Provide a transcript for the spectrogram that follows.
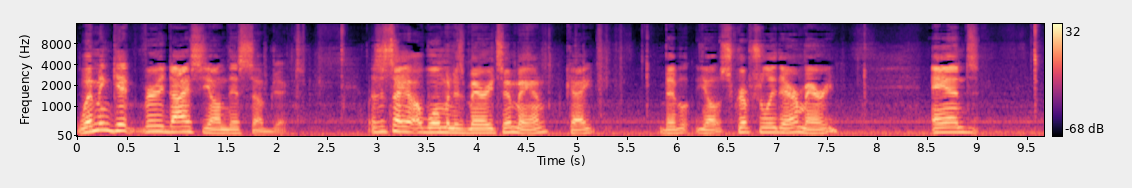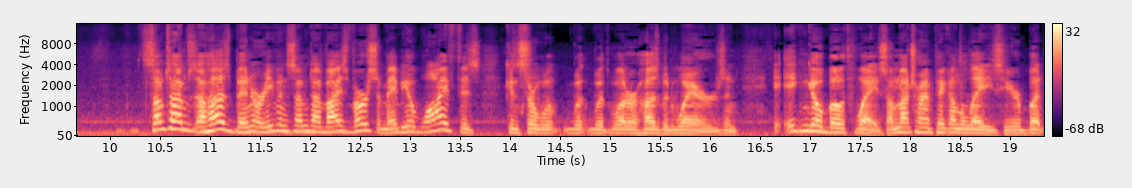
Women get very dicey on this subject. Let's just say a woman is married to a man, okay? you know, scripturally they're married. And sometimes a husband or even sometimes vice versa maybe a wife is concerned with, with, with, what her husband wears and it, it, can go both ways so i'm not trying to pick on the ladies here but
